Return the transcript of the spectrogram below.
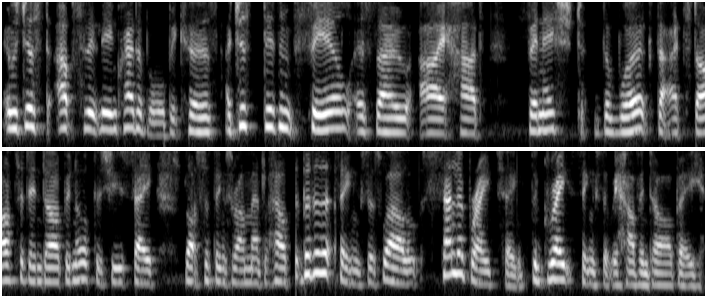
it was just absolutely incredible because I just didn't feel as though I had finished the work that I'd started in Derby North, as you say, lots of things around mental health, but other things as well, celebrating the great things that we have in Derby.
